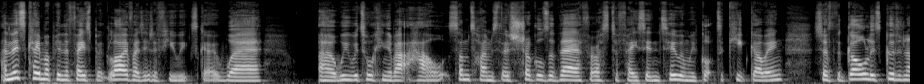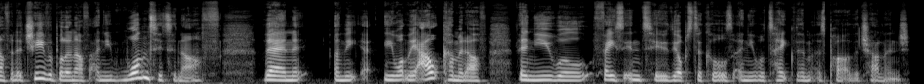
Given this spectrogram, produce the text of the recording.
And this came up in the Facebook Live I did a few weeks ago, where uh, we were talking about how sometimes those struggles are there for us to face into and we've got to keep going. So if the goal is good enough and achievable enough and you want it enough, then and the you want the outcome enough, then you will face into the obstacles and you will take them as part of the challenge.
